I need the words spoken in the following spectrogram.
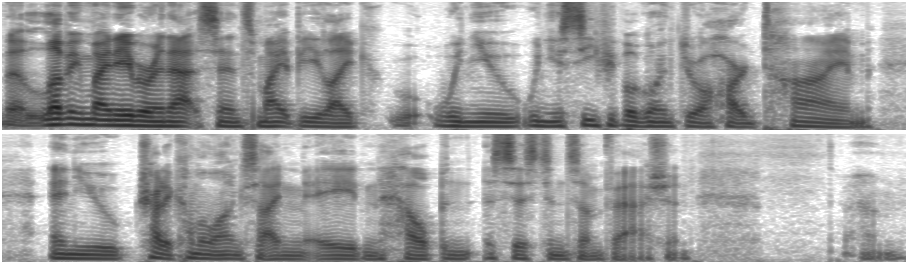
loving my neighbor in that sense might be like when you when you see people going through a hard time and you try to come alongside and aid and help and assist in some fashion. Um,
